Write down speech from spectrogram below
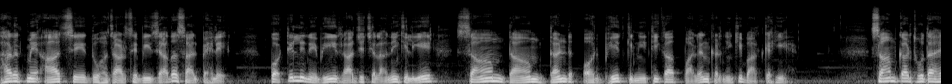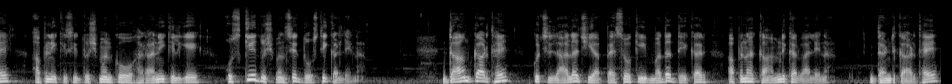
भारत में आज से 2000 से भी ज़्यादा साल पहले कौटिल्य ने भी राज्य चलाने के लिए साम, दाम, दंड और भेद की नीति का पालन करने की बात कही है। साम का अर्थ होता है अपने किसी दुश्मन को हराने के लिए उसके दुश्मन से दोस्ती कर लेना। दाम का अर्थ है कुछ लालच या पैसों की मदद देकर अपना काम निकलवा लेना। दंड का अर्थ है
